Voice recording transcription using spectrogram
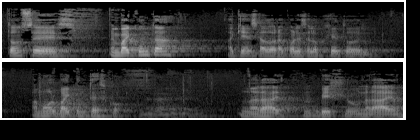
Entonces, en Vaikunta, ¿a quién se adora? ¿Cuál es el objeto del amor vaikuntesco? Narayan, Vishnu, Narayan.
